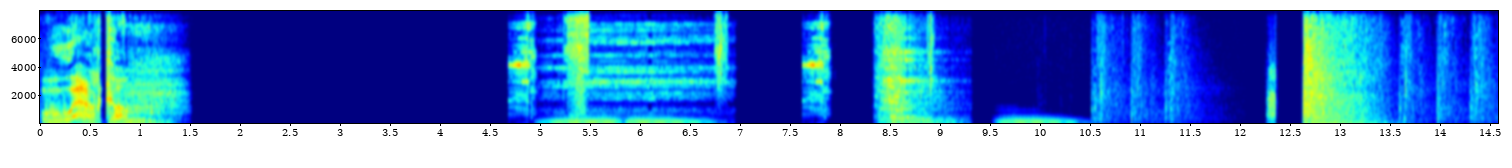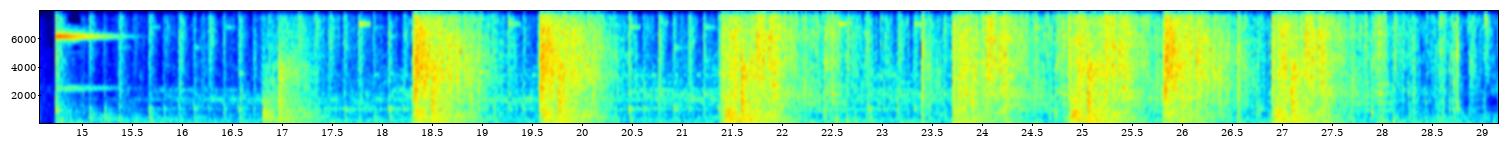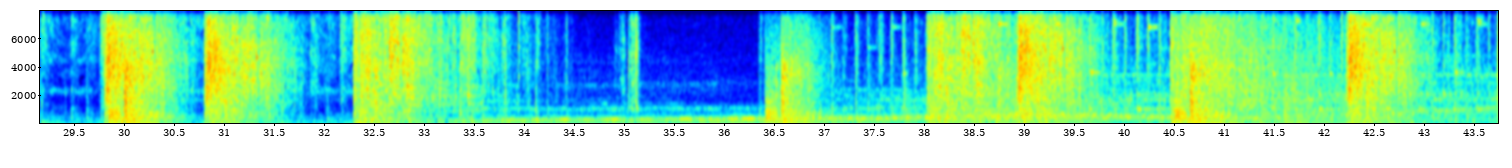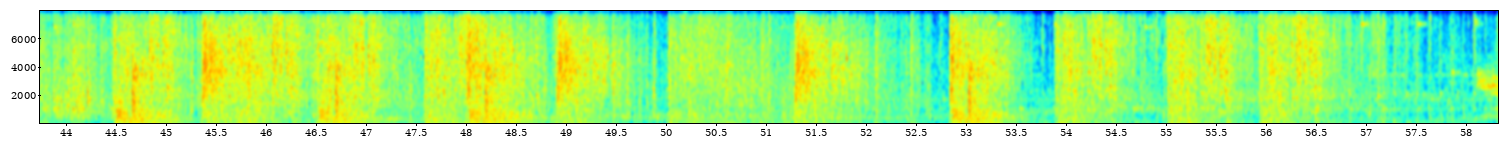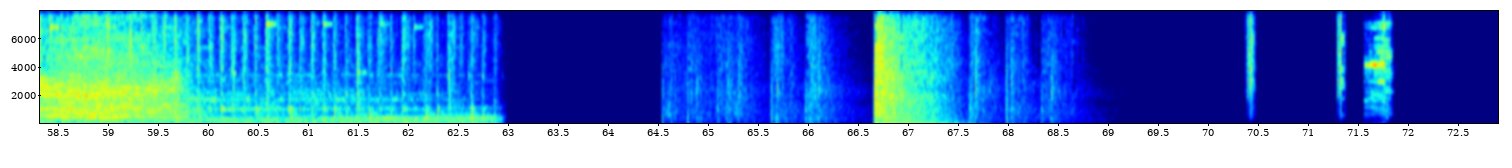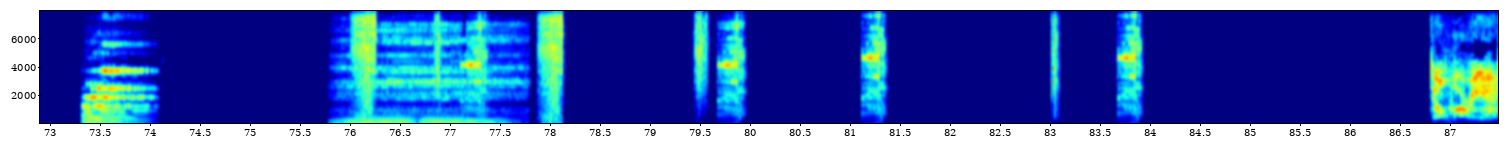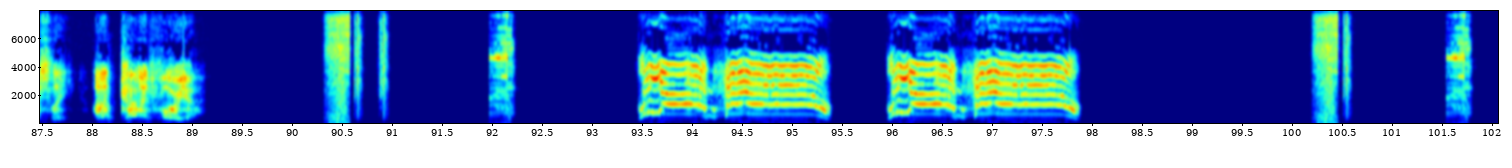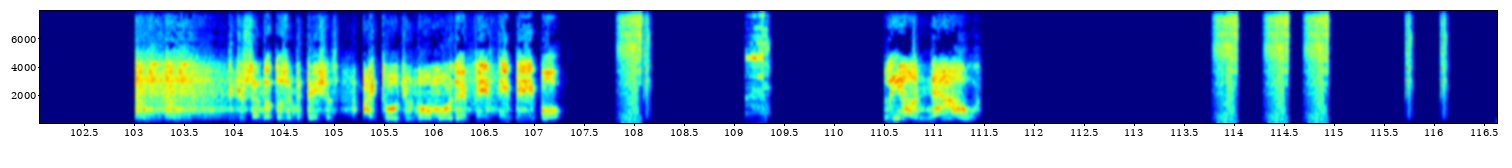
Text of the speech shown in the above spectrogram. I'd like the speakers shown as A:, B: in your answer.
A: Welcome.
B: Don't worry, Ashley. I'm coming for you.
C: Leon, help! Leon, help!
B: Did you send out those invitations? I told you no more than 50 people. Leon, now!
